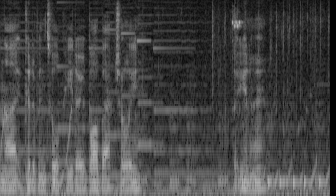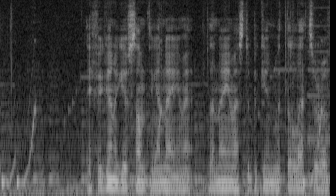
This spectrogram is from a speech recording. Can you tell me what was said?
No, it could have been Torpedo Bob actually. But you know. If you're gonna give something a name, it, the name has to begin with the letter of...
